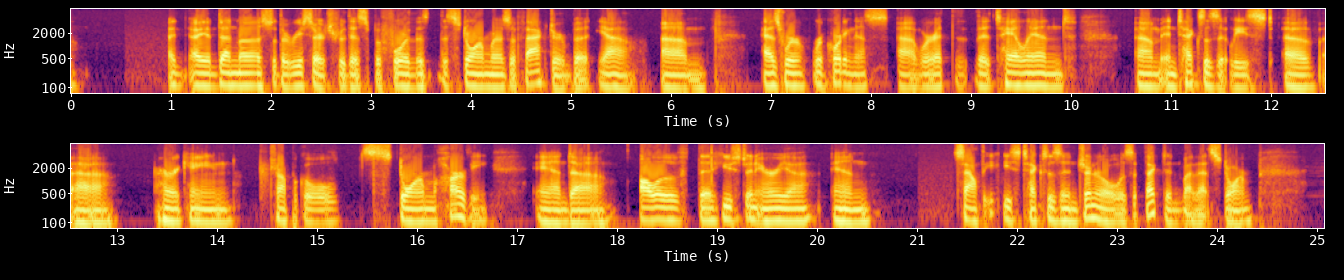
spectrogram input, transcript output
I, I had done most of the research for this before the the storm was a factor, but yeah, um, as we're recording this, uh, we're at the, the tail end, um, in Texas at least, of uh, Hurricane Tropical Storm Harvey. And uh, all of the Houston area and southeast Texas in general was affected by that storm.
